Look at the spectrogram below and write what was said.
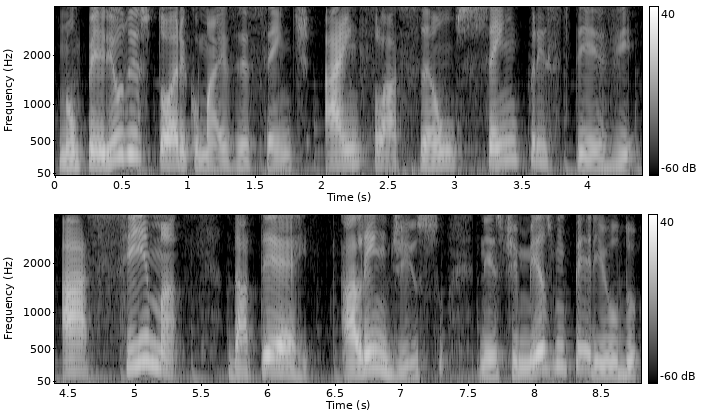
num período histórico mais recente, a inflação sempre esteve acima da TR. Além disso, neste mesmo período,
